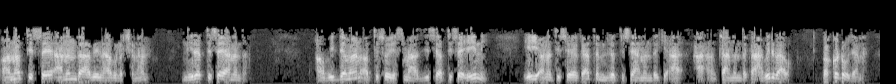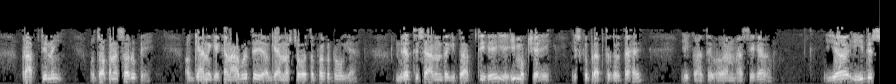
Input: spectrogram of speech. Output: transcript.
अनतिशय आनंद आविर्भाव लक्षण। निरतिशय आनंद। अविद्यमान अतिशय स्मार्ट जिसे अतिशय है नहीं, यही अनतिशय का तो निरतिशय आनंद की का आनंद का आविर्भाव प्रकट हो जाना। प्राप्ति नहीं, वो तो अपना स्वरूप है। अज्ञान के कारण आवृत है, अज्ञान नष्ट हो तो प्रकट हो गया। नृत्य से आनंद की प्राप्ति है, यही मुख्य है, इसको प्राप्त करता है। ये कहते भगवान भाष्यकार यह ईदृश,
